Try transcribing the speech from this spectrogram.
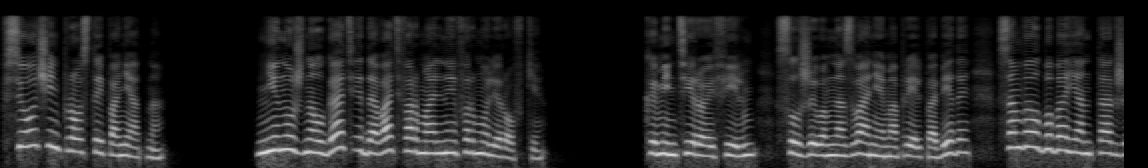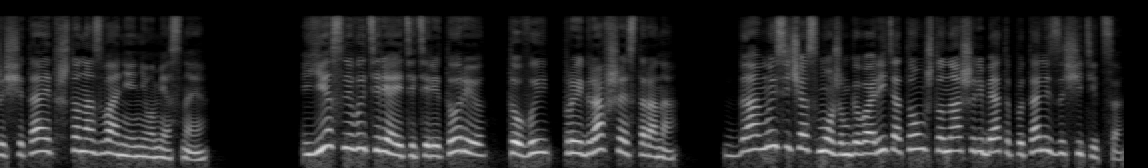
Все очень просто и понятно. Не нужно лгать и давать формальные формулировки. Комментируя фильм с лживым названием «Апрель Победы», Самвел Бабаян также считает, что название неуместное. Если вы теряете территорию, то вы – проигравшая сторона. Да, мы сейчас можем говорить о том, что наши ребята пытались защититься.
